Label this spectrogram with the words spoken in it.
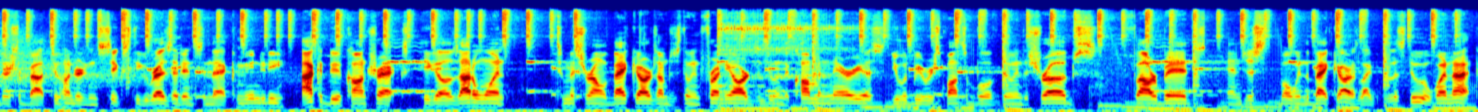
There's about 260 residents in that community. I could do a contract. He goes, I don't want to mess around with backyards. I'm just doing front yards and doing the common areas. You would be responsible of doing the shrubs, flower beds, and just mowing the backyards. Like, let's do it, why not?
